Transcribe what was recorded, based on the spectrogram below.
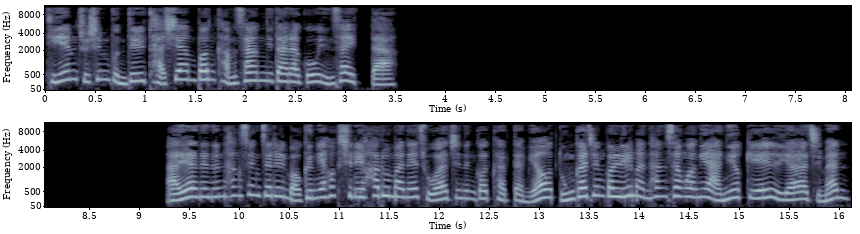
DM 주신 분들 다시 한번 감사합니다라고 인사했다. 아야네는 항생제를 먹으니 확실히 하루 만에 좋아지는 것 같다며 농가진 걸릴 만한 상황이 아니었기에 의아하지만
